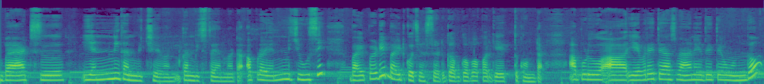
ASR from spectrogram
బ్యాట్స్ ఇవన్నీ కనిపించేవన్ కనిపిస్తాయి అనమాట అప్పుడు అవన్నీ చూసి భయపడి బయటకు వచ్చేస్తాడు గబగబా పరిగెత్తుకుంటా. అప్పుడు ఆ ఎవరైతే ఆ స్వాన్ ఏదైతే ఉందో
